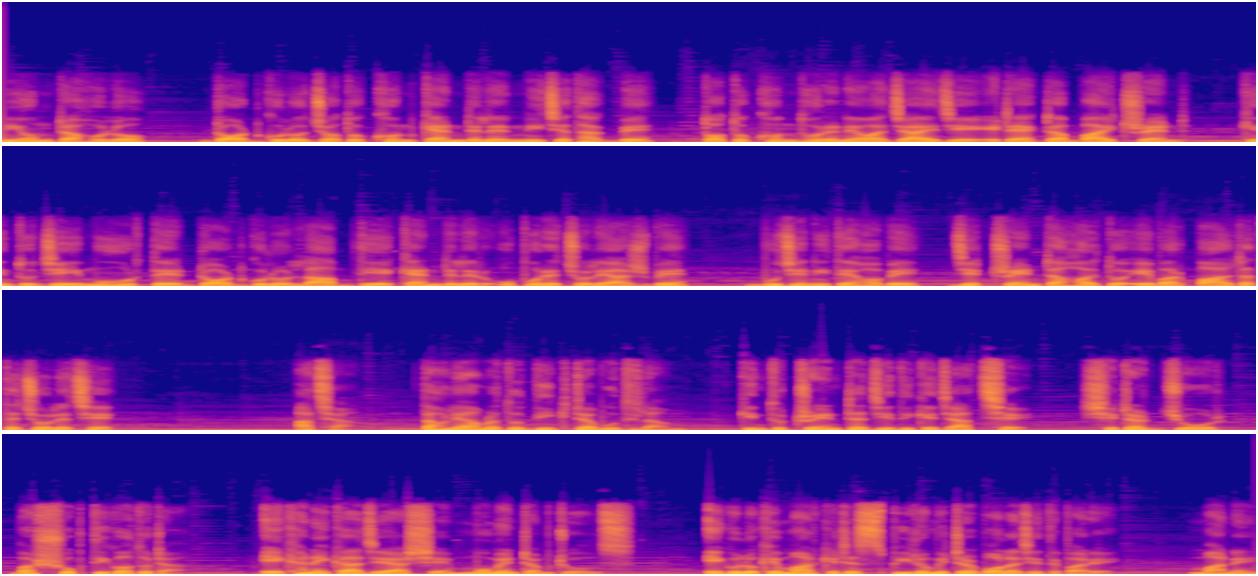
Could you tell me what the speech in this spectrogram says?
নিয়মটা হলো, ডটগুলো যতক্ষণ ক্যান্ডেলের নিচে থাকবে, ততক্ষণ ধরে নেওয়া যায় যে এটা একটা বাই ট্রেন্ড। কিন্তু যেই মুহূর্তে ডটগুলো লাভ দিয়ে ক্যান্ডেলের উপরে চলে আসবে, বুঝে নিতে হবে যে ট্রেনটা হয়তো এবার পাল্টাতে চলেছে। আচ্ছা তাহলে আমরা তো দিকটা বুঝলাম, কিন্তু ট্রেনটা যেদিকে যাচ্ছে, সেটার জোর বা শক্তি কতটা? এখানেই কাজে আসে মোমেন্টাম টুলস এগুলোকে মার্কেটের স্পিরোমিটার বলা যেতে পারে। মানে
